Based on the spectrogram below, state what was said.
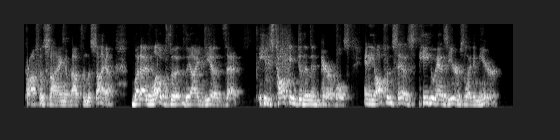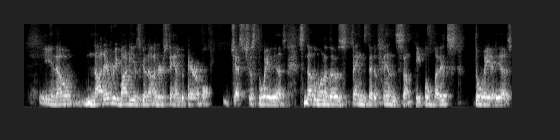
prophesying about the Messiah, but I love the the idea that he's talking to them in parables, and he often says, "He who has ears, let him hear." You know, not everybody is going to understand the parable. Just just the way it is. It's another one of those things that offends some people, but it's the way it is.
